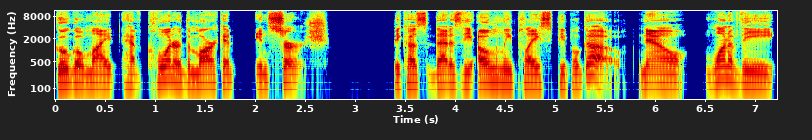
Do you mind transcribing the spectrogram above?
Google might have cornered the market in search because that is the only place people go. Now, one of the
